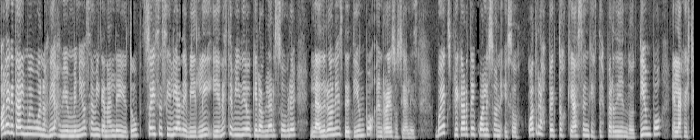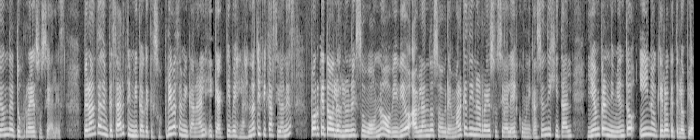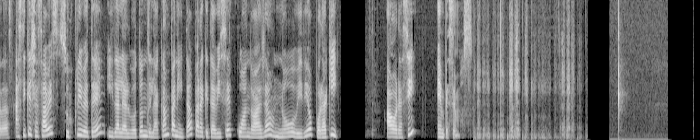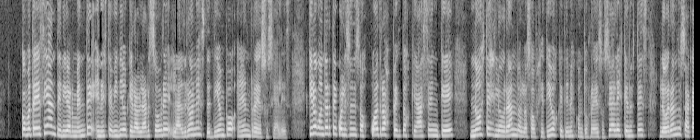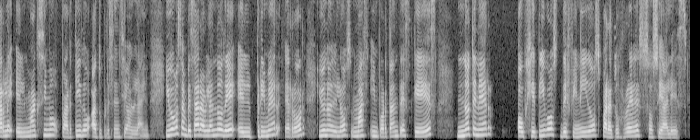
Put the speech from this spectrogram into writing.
Hola, ¿qué tal? Muy buenos días, bienvenidos a mi canal de YouTube. Soy Cecilia de Birly y en este vídeo quiero hablar sobre ladrones de tiempo en redes sociales. Voy a explicarte cuáles son esos cuatro aspectos que hacen que estés perdiendo tiempo en la gestión de tus redes sociales. Pero antes de empezar te invito a que te suscribas a mi canal y que actives las notificaciones porque todos los lunes subo un nuevo vídeo hablando sobre marketing en redes sociales, comunicación digital y emprendimiento y no quiero que te lo pierdas. Así que ya sabes, suscríbete y dale al botón de la campanita para que te avise cuando haya un nuevo vídeo por aquí. Ahora sí, empecemos. Como te decía anteriormente, en este vídeo quiero hablar sobre ladrones de tiempo en redes sociales. Quiero contarte cuáles son esos cuatro aspectos que hacen que no estés logrando los objetivos que tienes con tus redes sociales, que no estés logrando sacarle el máximo partido a tu presencia online. Y vamos a empezar hablando del el primer error y uno de los más importantes que es no tener objetivos definidos para tus redes sociales.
